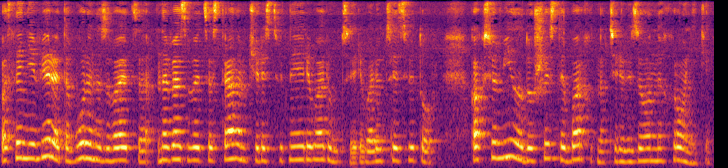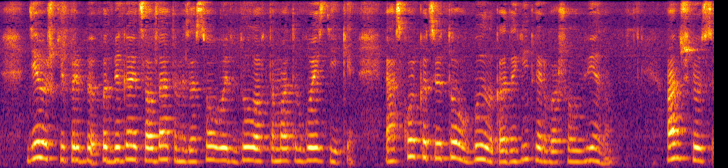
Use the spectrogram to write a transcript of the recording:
Последняя вера эта воля называется, навязывается странам через цветные революции, революции цветов. Как все мило, душисто и бархатно в телевизионной хронике. Девушки подбегают солдатам и засовывают в дуло автоматов гвоздики. А сколько цветов было, когда Гитлер вошел в Вену? Аншлюс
